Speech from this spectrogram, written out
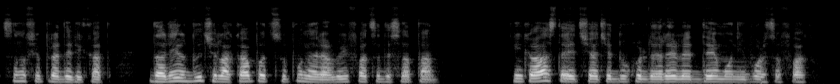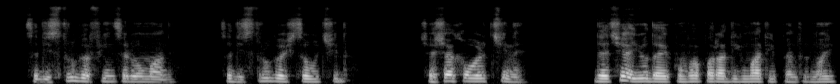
să nu fiu prea delicat, dar el duce la capăt supunerea lui față de Satan. Fiindcă asta e ceea ce duhurile rele, demonii vor să facă. Să distrugă ființele umane, să distrugă și să ucidă. Și așa ca oricine. De aceea Iuda e cumva paradigmatic pentru noi,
